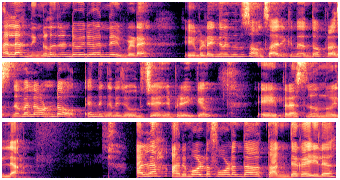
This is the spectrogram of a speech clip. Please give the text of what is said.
അല്ല നിങ്ങൾ രണ്ടുപേരും എന്നെ ഇവിടെ ഇവിടെ ഇങ്ങനെ നിന്ന് സംസാരിക്കുന്ന എന്തോ പ്രശ്നം വല്ലതും ഉണ്ടോ എന്നിങ്ങനെ ചോദിച്ചു കഴിഞ്ഞപ്പോഴേക്കും ഏയ് പ്രശ്നമൊന്നുമില്ല. അല്ല അനുമോളുടെ ഫോൺ എന്താ തന്റെ കയ്യിൽ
